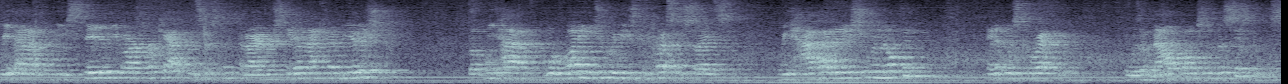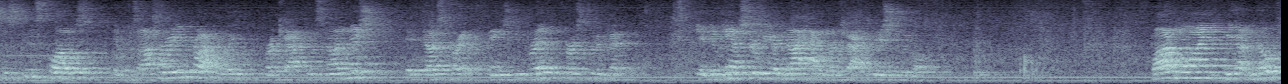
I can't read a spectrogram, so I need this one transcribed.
We have the state-of-the-art mercaptan system, and I understand that can be an issue. But we have, we're running two of these compressor sites. We have had an issue in Milton, and it was corrected. It was a malfunction of the system. The system is closed. If it's operating properly, mercaptan's not an issue. It does break. Things do break, first to admit it. In New Hampshire, we have not had a mercaptan issue at all. Bottom line, we have no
